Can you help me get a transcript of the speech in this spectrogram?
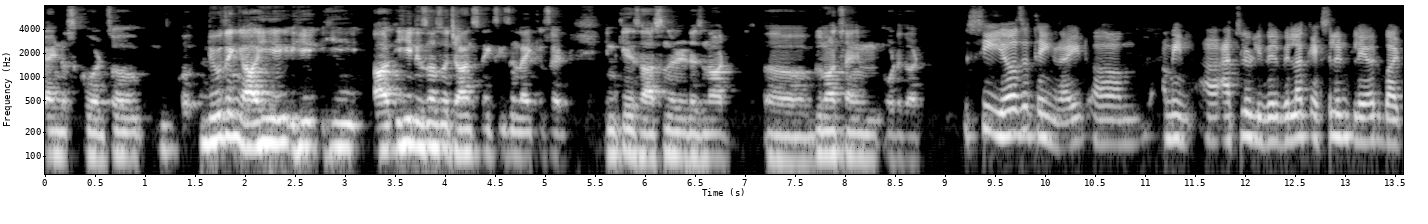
kind of scored. So do you think uh, he he he uh, he deserves a chance next season, like you said, in case Arsenal does not uh, do not sign Odegaard? See, here's the thing, right? Um, I mean, uh, absolutely, Will- Willock, excellent player, but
